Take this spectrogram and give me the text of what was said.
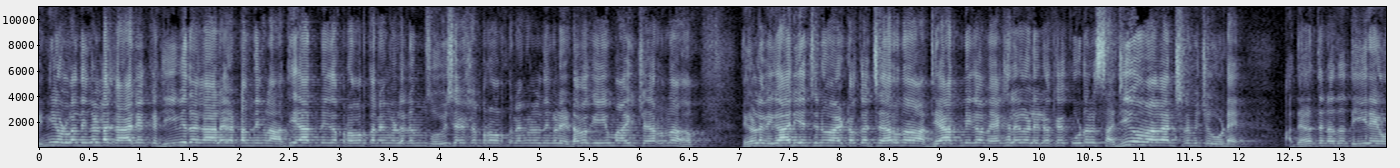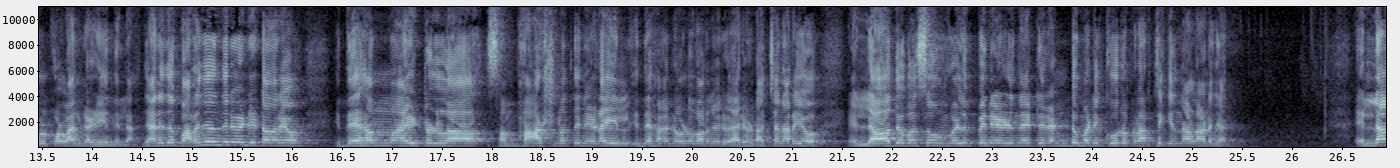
ഇനിയുള്ള നിങ്ങളുടെ കാര്യമൊക്കെ ജീവിത കാലഘട്ടം നിങ്ങൾ ആധ്യാത്മിക പ്രവർത്തനങ്ങളിലും സുവിശേഷ പ്രവർത്തനങ്ങളിലും നിങ്ങളുടെ ഇടവകയുമായി ചേർന്ന് നിങ്ങളുടെ വികാരിയച്ഛനുമായിട്ടൊക്കെ ചേർന്ന് ആധ്യാത്മിക മേഖലകളിലൊക്കെ കൂടുതൽ സജീവമാകാൻ ശ്രമിച്ചുകൂടെ? അദ്ദേഹത്തിന് അത് തീരെ ഉൾക്കൊള്ളാൻ കഴിയുന്നില്ല. ഞാനിത് പറഞ്ഞതിന് വേണ്ടിയിട്ടാണെന്നറിയോ? ഇദ്ദേഹം ആയിട്ടുള്ള സംഭാഷണത്തിനിടയിൽ ഇദ്ദേഹം എന്നോട് പറഞ്ഞൊരു കാര്യമുണ്ട്. അച്ഛനറിയോ എല്ലാ ദിവസവും വെളുപ്പിന് എഴുന്നേറ്റ് രണ്ട് മണിക്കൂർ പ്രാർത്ഥിക്കുന്ന ആളാണ് ഞാൻ. എല്ലാ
